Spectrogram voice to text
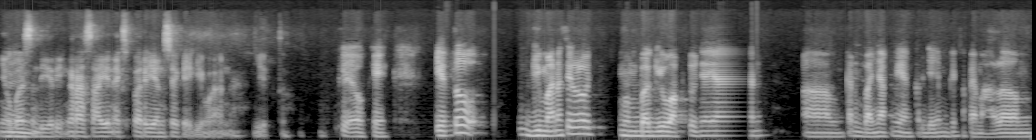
Nyoba Hmm. sendiri, ngerasain experience-nya kayak gimana gitu. Oke oke. Itu gimana sih lu membagi waktunya ya? Em, kan banyak nih yang kerjanya mungkin sampai malam,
